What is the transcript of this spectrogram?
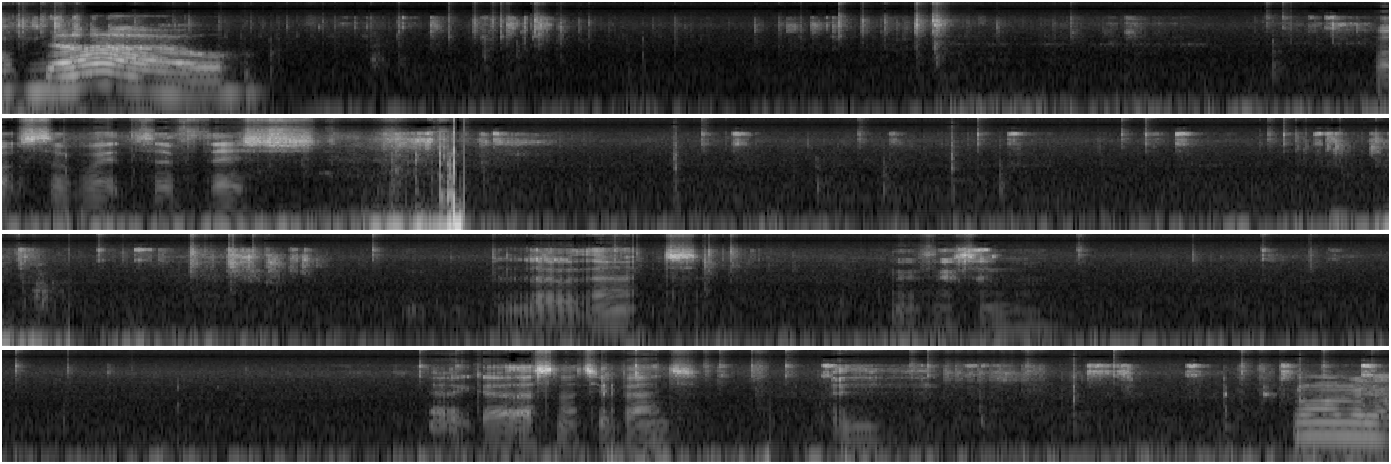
Oh no! What's the width of this? Below that. Move this in one. There we go, that's not too bad. One minute.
